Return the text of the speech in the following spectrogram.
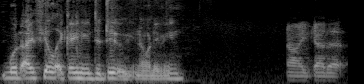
what I feel like I need to do. You know what I mean? No, I get it.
